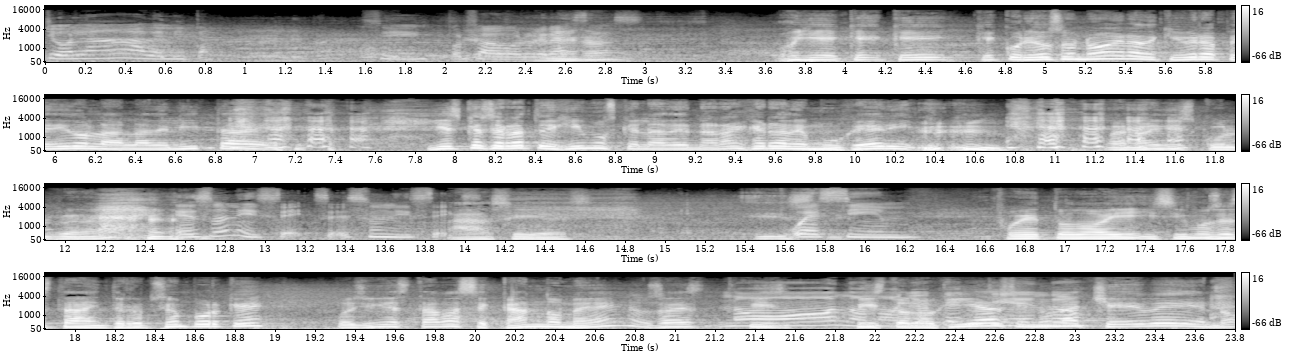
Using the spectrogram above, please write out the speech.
Yo la Adelita. Sí, por favor, gracias. Oye, qué, qué, qué, curioso, ¿no? Era de que hubiera pedido la, la Adelita. y es que hace rato dijimos que la de naranja era de mujer y... bueno, hay disculpe, ¿no? es unisex, es unisex. Así es. Pues sí fue todo ahí, hicimos esta interrupción porque pues yo ya estaba secándome, o sea, es pistologías en una cheve, no,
